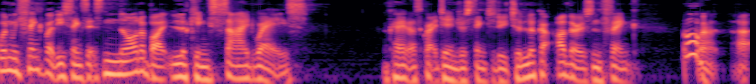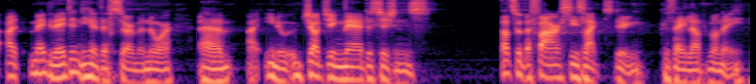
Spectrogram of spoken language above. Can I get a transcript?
when we think about these things, it's not about looking sideways. Okay, that's quite a dangerous thing to do, to look at others and think, oh, I, I, maybe they didn't hear this sermon, or, um, I, you know, judging their decisions. That's what the Pharisees like to do because they love money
